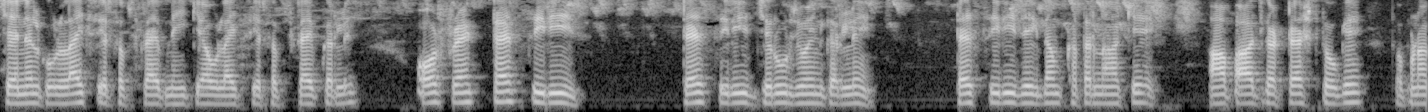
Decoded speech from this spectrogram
चैनल को लाइक, शेयर, सब्सक्राइब नहीं किया, वो लाइक, शेयर, सब्सक्राइब कर ले। और friend, test series test series ज़रूर ज्वाइन कर लें। टेस्ट सीरीज़ एकदम ख़तरनाक है। आप आज का टेस्ट दोगे तो अपना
